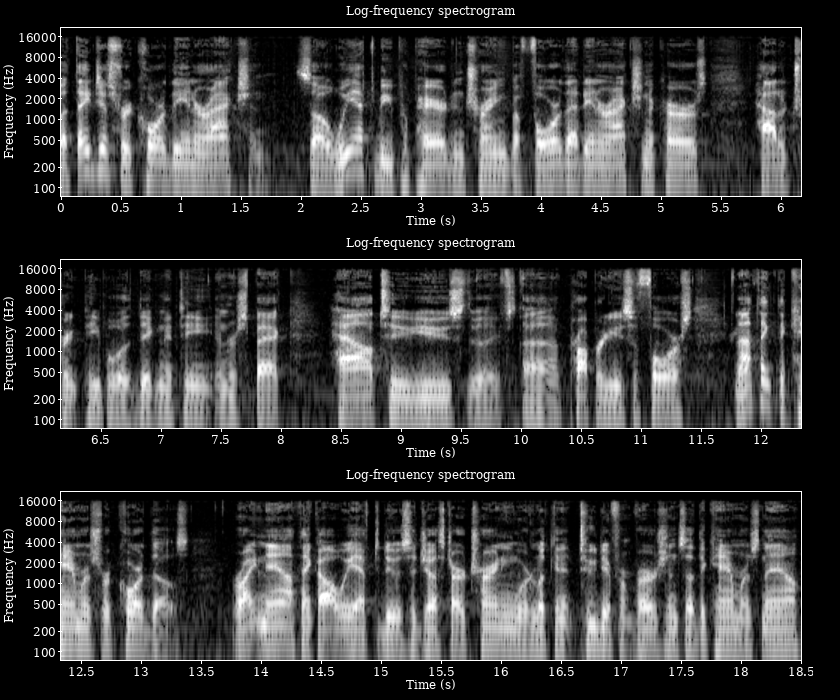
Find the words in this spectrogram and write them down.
but they just record the interaction. So we have to be prepared and trained before that interaction occurs, how to treat people with dignity and respect, how to use the uh, proper use of force. And I think the cameras record those. Right now, I think all we have to do is adjust our training. We're looking at two different versions of the cameras now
